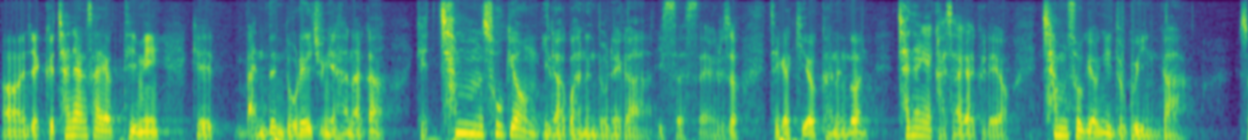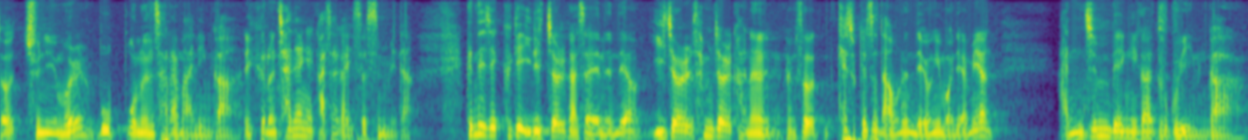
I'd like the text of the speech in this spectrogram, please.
어 이제 그 찬양 사역팀이 이렇게 만든 노래 중에 하나가 이렇게 참 소경이라고 하는 노래가 있었어요. 그래서 제가 기억하는 건 찬양의 가사가 그래요. 참 소경이 누구인가? 그래서 주님을 못 보는 사람 아닌가? 그런 찬양의 가사가 있었습니다. 근데 이제 그게 1절 가사였는데요. 2절, 3절 가는 그래서 계속해서 나오는 내용이 뭐냐면 안진뱅이가 누구인가?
